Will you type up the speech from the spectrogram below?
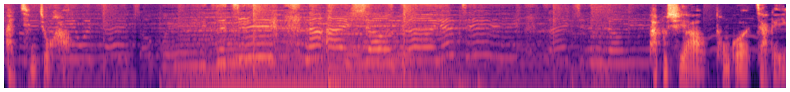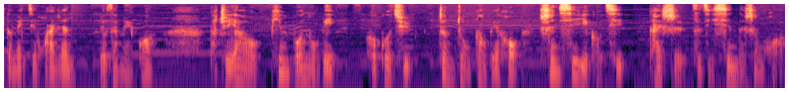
爱情就好。”她不需要通过嫁给一个美籍华人留在美国，他只要拼搏努力，和过去郑重告别后，深吸一口气，开始自己新的生活。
